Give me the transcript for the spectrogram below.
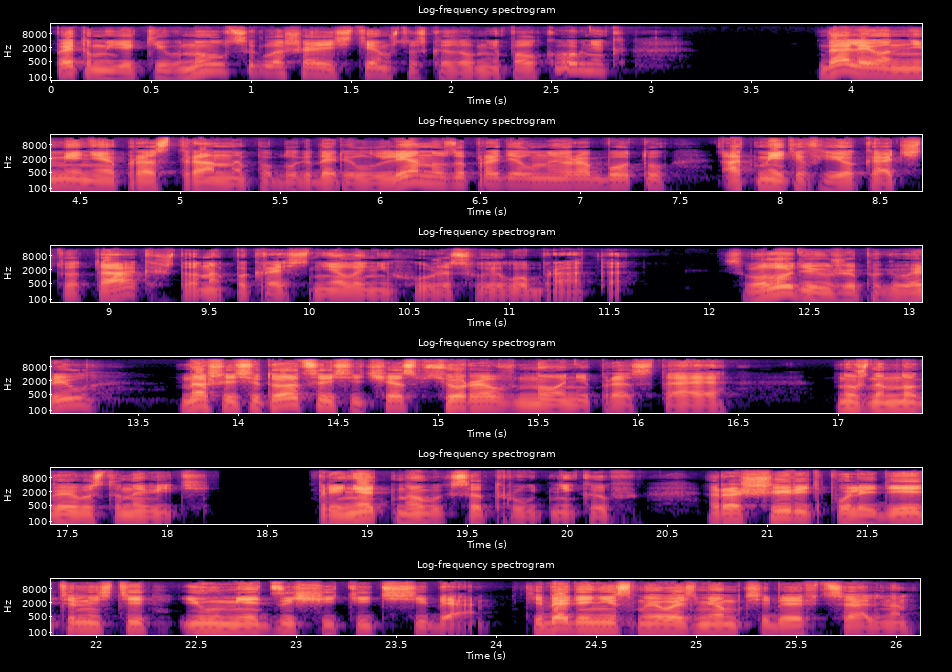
Поэтому я кивнул, соглашаясь с тем, что сказал мне полковник. Далее он не менее пространно поблагодарил Лену за проделанную работу, отметив ее качество так, что она покраснела не хуже своего брата. «С Володей уже поговорил?» Наша ситуация сейчас все равно непростая. Нужно многое восстановить. Принять новых сотрудников, расширить поле деятельности и уметь защитить себя. Тебя, Денис, мы возьмем к себе официально.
